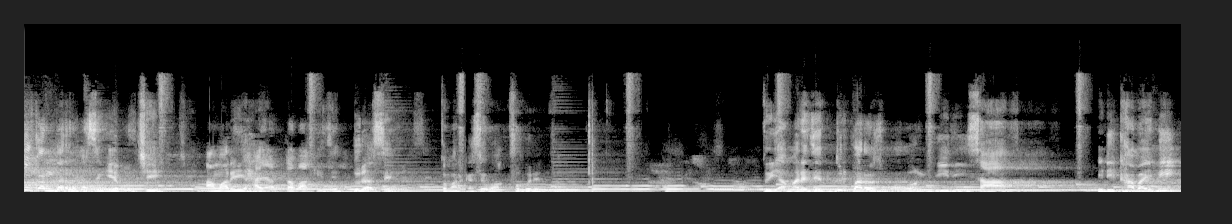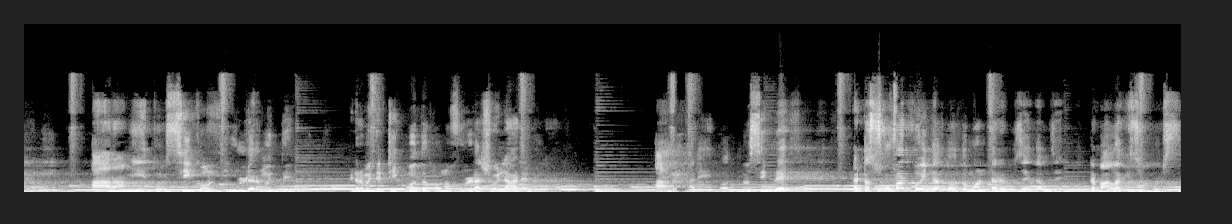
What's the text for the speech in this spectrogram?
দোকানদারের কাছে গিয়ে বলছি, আমার এই হায়ারটা বাকি যে দূর আছে, তোমার কাছে ওয়াকফ করে দিলাম। তুই আমারে যে দূর পারস, বন, বিড়ি চা এটি খাবাইবি আর আমি তোর সিকন টুলটার মধ্যে, এটার মধ্যে ঠিক মতো কোনো ফুলটা শৈলে আড়ে না। আহারে বদনসিব রে। একটা সোফাত বইতা তো তো মনটারে বুঝাইতাম যে একটা ভালো কিছু বসছে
